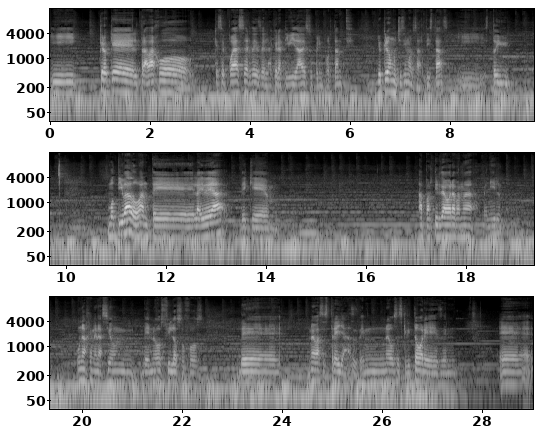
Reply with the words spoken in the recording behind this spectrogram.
Y creo que el trabajo que se puede hacer desde la creatividad es súper importante. Yo creo muchísimos artistas y estoy motivado ante la idea de que a partir de ahora van a venir una generación de nuevos filósofos, de nuevas estrellas, de nuevos escritores, de eh,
